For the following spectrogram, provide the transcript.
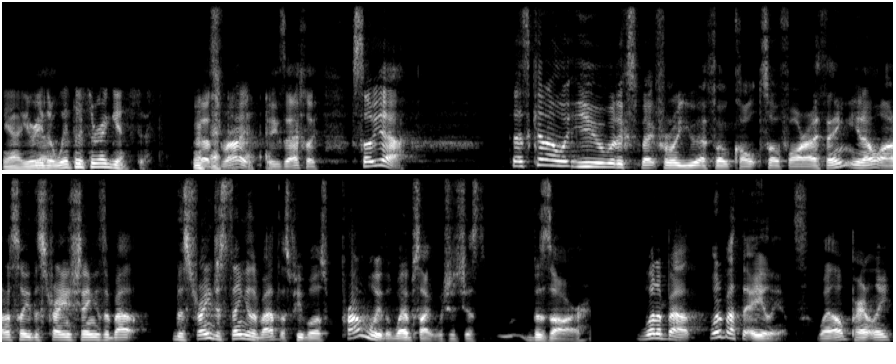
Yeah, you're Yeah. either with us or against us. That's right, exactly. So yeah, that's kind of what you would expect from a UFO cult so far. I think you know, honestly, the strange things about the strangest things about those people is probably the website, which is just bizarre. What about what about the aliens? Well, apparently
